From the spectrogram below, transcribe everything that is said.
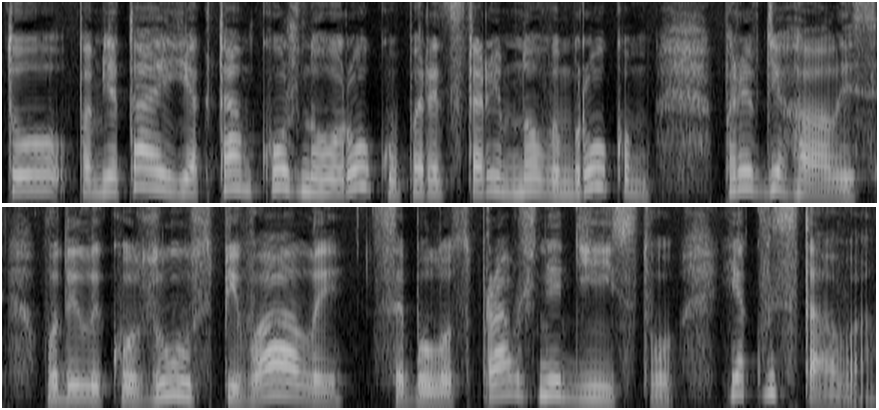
то пам'ятає, як там кожного року перед старим Новим роком перевдягались, водили козу, співали. Це було справжнє дійство, як вистава.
